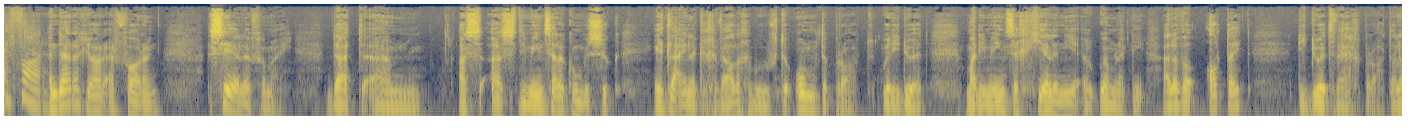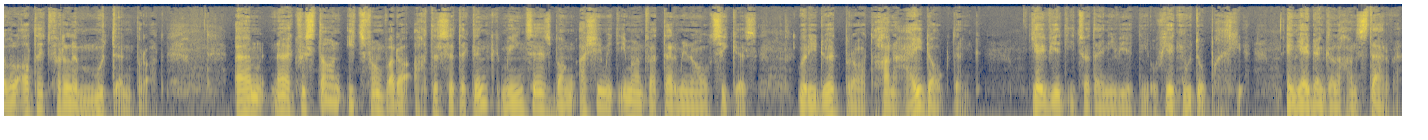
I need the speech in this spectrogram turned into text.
ervaring. In 30 jaar ervaring sê hulle vir my dat ehm um, as as die mense hulle kom besoek het hulle eintlik 'n geweldige behoefte om te praat oor die dood, maar die mense gee hulle nie 'n oomblik nie. Hulle wil altyd die dood wegpraat. Hulle wil altyd vir hulle moed inpraat. Ehm um, nou ek verstaan iets van wat daar agter sit. Ek dink mense is bang as jy met iemand wat terminaal siek is oor die dood praat, gaan hy dalk dink jy weet iets wat hy nie weet nie of jy het moed opgegee en jy dink hulle gaan sterwe.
